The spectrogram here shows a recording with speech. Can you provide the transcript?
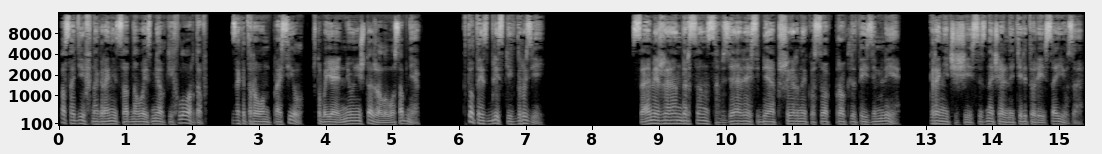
посадив на границу одного из мелких лордов, за которого он просил, чтобы я не уничтожал его особняк. Кто-то из близких друзей. Сами же Андерсонс взяли себе обширный кусок проклятой земли, граничащей с изначальной территорией Союза.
